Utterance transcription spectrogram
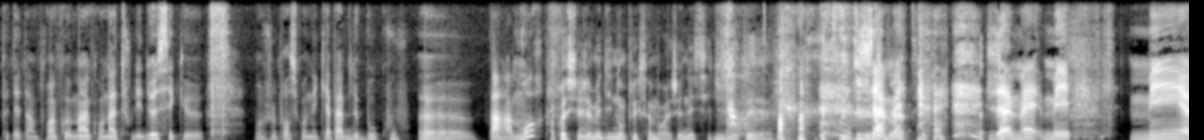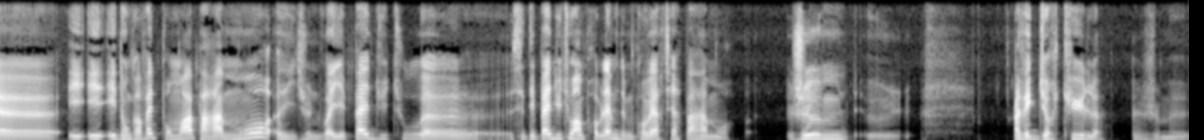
peut-être un point commun qu'on a tous les deux, c'est que je pense qu'on est capable de beaucoup par amour. Après, je t'ai jamais dit non plus que ça m'aurait gêné si tu t'étais. jamais, jamais. Mais mais et, et, donc en fait pour moi par amour je ne voyais pas du tout euh, c'était pas du tout un problème de me convertir par amour. Je avec du recul je, me,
